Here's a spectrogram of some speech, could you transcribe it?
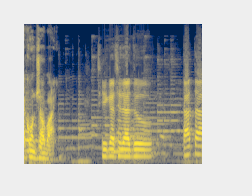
এখন সবাই। ঠিক আছে দাদু। টাটা।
